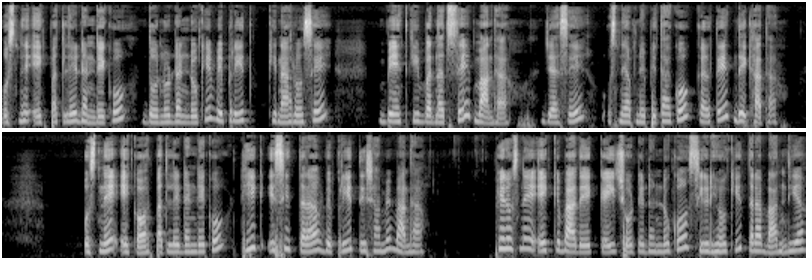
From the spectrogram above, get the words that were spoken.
उसने एक पतले डंडे को दोनों डंडों के विपरीत किनारों से बेंत की मदद से बांधा, जैसे उसने अपने पिता को करते देखा था। उसने एक और पतले डंडे को ठीक इसी तरह विपरीत दिशा में बांधा। फिर उसने एक के बाद एक कई छोटे डंडों को सीढ़ियों की तरह बाँध दिया।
